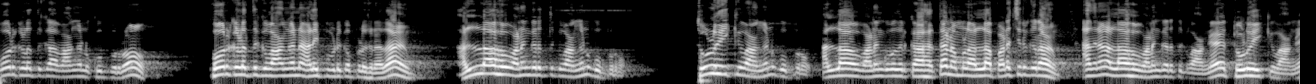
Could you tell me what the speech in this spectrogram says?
போர்க்களத்துக்காக வாங்கன்னு கூப்பிடுறோம்? போர்க்களத்துக்கு வாங்கன்னு அழைப்பு விடுக்கப்படுகிறதா? அல்லாஹ் வணங்குறதுக்கு வாங்கன்னு கூப்பிடுறோம். தொழுகைக்கு வாங்கன்னு கூப்பிடுறோம். அல்லாஹ் வணங்குவதற்காகத்தான் நம்மளை அல்லாஹ் படைச்சிருக்கிறான். அதனால் அல்லாஹ் வணங்குறதுக்கு வாங்க தொழுகைக்கு வாங்க.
